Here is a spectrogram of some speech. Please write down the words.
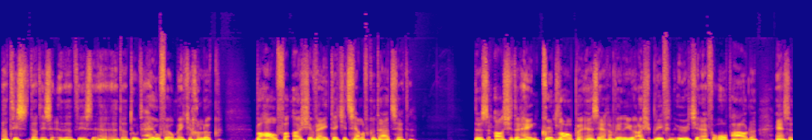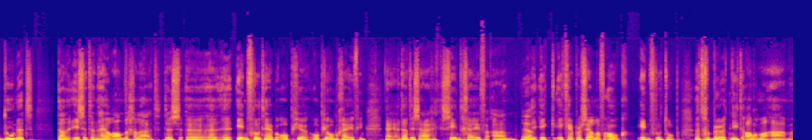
dat, is, dat, is, dat, is, dat doet heel veel met je geluk. Behalve als je weet dat je het zelf kunt uitzetten. Dus als je erheen kunt lopen en zeggen: willen jullie alsjeblieft een uurtje even ophouden? En ze doen het, dan is het een heel ander geluid. Dus eh, eh, invloed hebben op je, op je omgeving. Nou ja, dat is eigenlijk zin geven aan. Ja. Ik, ik heb er zelf ook invloed op. Het gebeurt niet allemaal aan me.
